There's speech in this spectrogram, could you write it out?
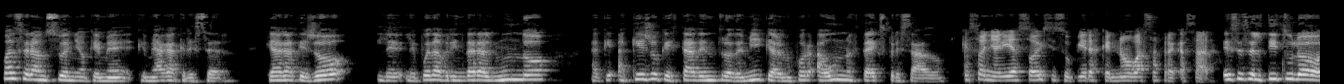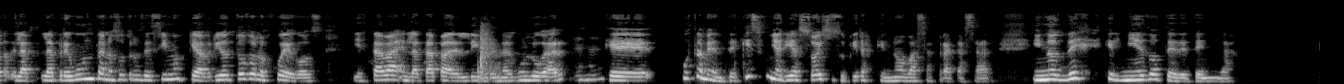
¿cuál será un sueño que me, que me haga crecer? Que haga que yo le, pueda brindar al mundo aquello que está dentro de mí que a lo mejor aún no está expresado. ¿Qué soñarías hoy si supieras que no vas a fracasar? Ese es el título, la, la pregunta nosotros decimos que abrió todos los juegos y estaba en la tapa del libro en algún lugar, que justamente, ¿qué soñarías hoy si supieras que no vas a fracasar? Y no dejes que el miedo te detenga.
